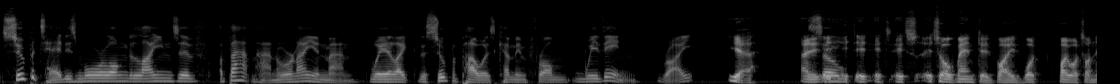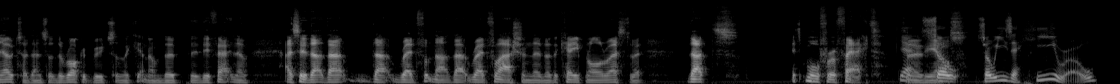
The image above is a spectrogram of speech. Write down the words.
Super Ted is more along the lines of a Batman or an Iron Man, where like the superpowers coming from within, right? Yeah, and it, So- it, it, it, it's it's augmented by what by what's on the outside. Then, so the rocket boots and the you know the the, the effect. You know, I say that that that red that, that red flash and then the cape and all the rest of it. That's it's more for effect Yeah. So else. so he's a hero,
